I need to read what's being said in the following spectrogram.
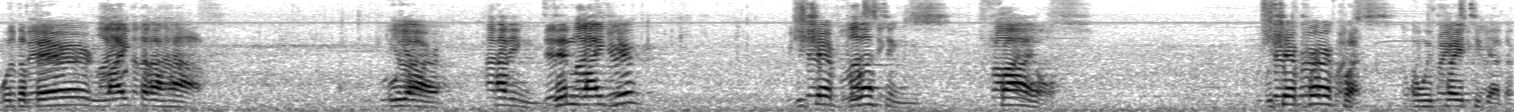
with the bare light that I have. We are having dim light here. We share blessings, trials. We share prayer requests, and we pray together.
